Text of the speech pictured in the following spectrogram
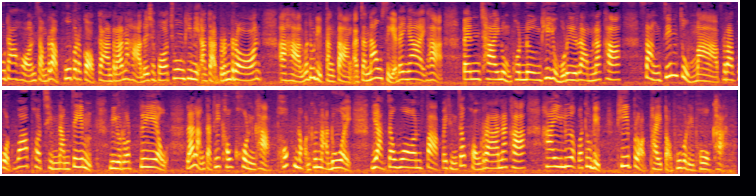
เป็นอุทาหรณ์สำหรับผู้ประกอบการร้านอาหารโดยเฉพาะช่วงที่มีอากาศร้อนๆ อาหารวัตถุดิบต่างๆ อาจจะเน่าเสียได้ง่ายค่ะ เป็นชายหนุ่มคนหนึ่งที่อยู่บุรีรัมย์นะคะ สั่งจิ้มจุ่มมาปรากฏว่าพอชิมน้ำจิ้ม มีรสเปรี้ยว และหลังจากที่เขาคนค่ะ พบหนอนขึ้นมาด้วย อยากจะวอนฝากไปถึงเจ้าของร้านนะคะ ให้เลือกวัตถุดิบที่ปลอดภัยต่อผู้บริโภคค่ะ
